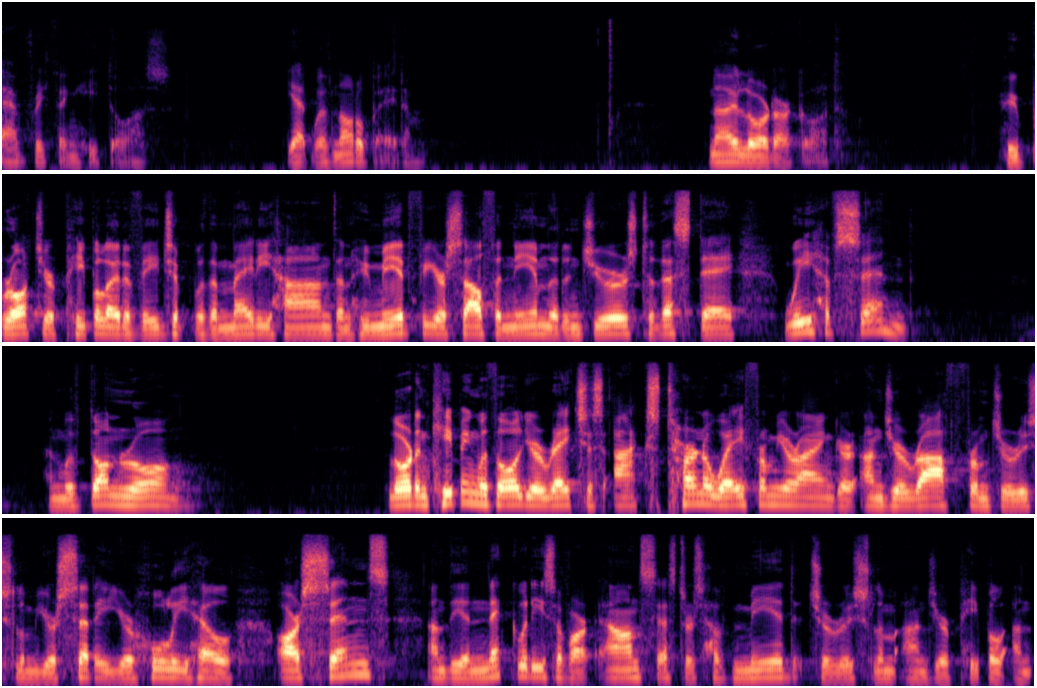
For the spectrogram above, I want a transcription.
everything he does. Yet we have not obeyed him. Now, Lord our God, who brought your people out of Egypt with a mighty hand and who made for yourself a name that endures to this day, we have sinned and we've done wrong. Lord, in keeping with all your righteous acts, turn away from your anger and your wrath from Jerusalem, your city, your holy hill. Our sins and the iniquities of our ancestors have made Jerusalem and your people an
